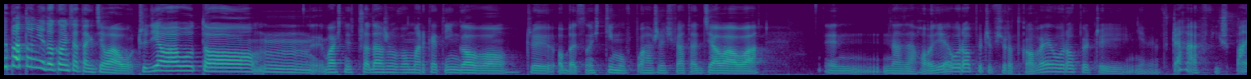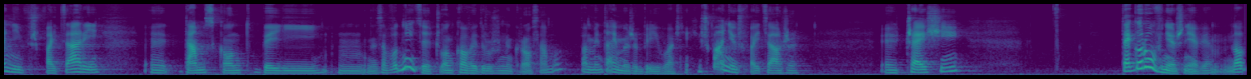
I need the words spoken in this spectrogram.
chyba to nie do końca tak działało. Czy działało to mm, właśnie sprzedażowo, marketingowo, czy obecność teamów w Pucharze Świata działała y, na zachodzie Europy, czy w środkowej Europy, czy nie wiem, w Czechach, w Hiszpanii, w Szwajcarii, tam skąd byli mm, zawodnicy, członkowie drużyny Crossa, bo pamiętajmy, że byli właśnie Hiszpanie, Szwajcarzy, y, Czesi. Tego również nie wiem. No,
